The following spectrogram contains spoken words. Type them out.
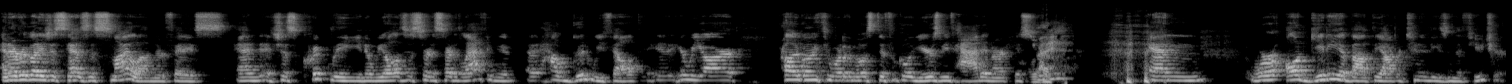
And everybody just has a smile on their face. And it's just quickly, you know, we all just sort of started laughing at, at how good we felt. Here we are, probably going through one of the most difficult years we've had in our history. Right. and we're all giddy about the opportunities in the future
